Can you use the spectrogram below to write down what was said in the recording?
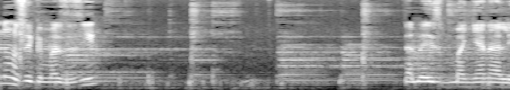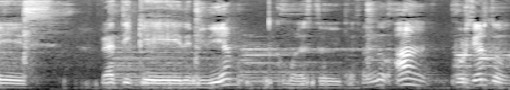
no sé qué más decir. Tal vez mañana les platique de mi día, como la estoy pasando. Ah, por cierto,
